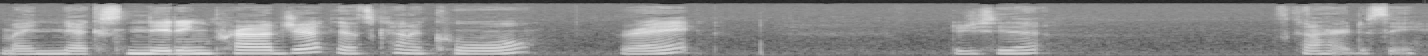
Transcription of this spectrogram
my next knitting project. That's kind of cool, right? Did you see that? It's kind of hard to see.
